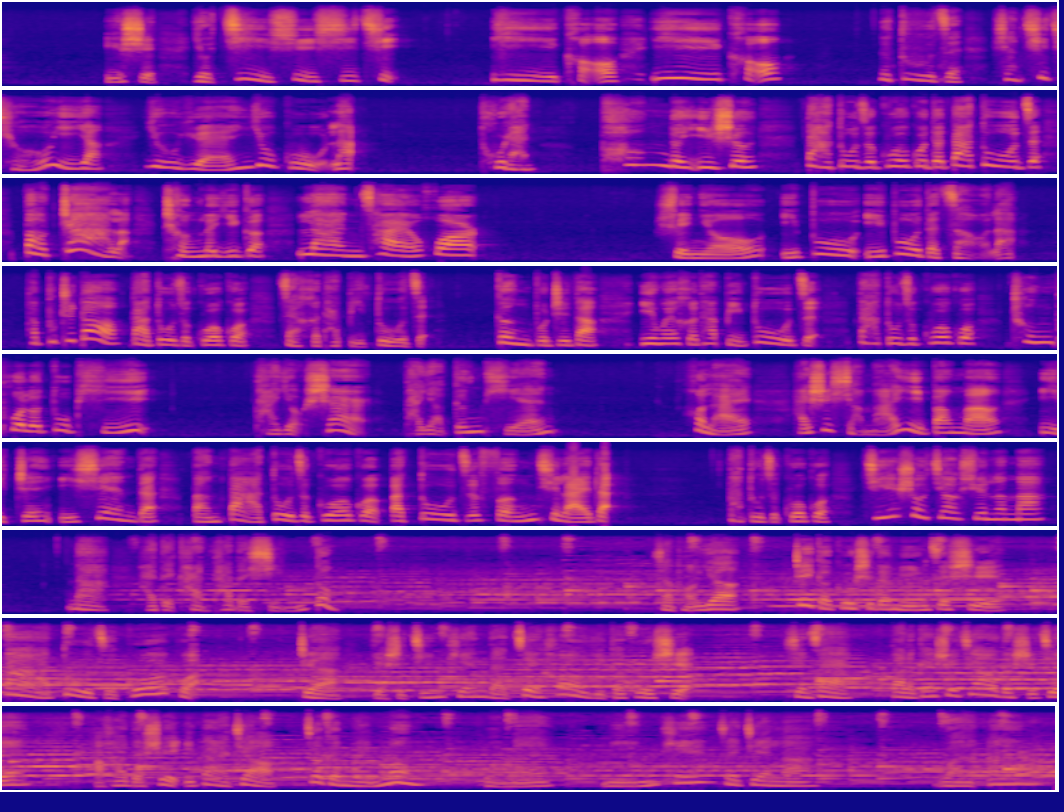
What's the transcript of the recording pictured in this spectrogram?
于是又继续吸气，一口一口，那肚子像气球一样又圆又鼓了。突然，砰的一声，大肚子蝈蝈的大肚子爆炸了，成了一个烂菜花儿。水牛一步一步的走了，他不知道大肚子蝈蝈在和他比肚子，更不知道因为和他比肚子，大肚子蝈蝈撑破了肚皮。他有事儿，他要耕田。后来还是小蚂蚁帮忙，一针一线的帮大肚子蝈蝈把肚子缝起来的。大肚子蝈蝈接受教训了吗？那还得看他的行动。小朋友，这个故事的名字是《大肚子蝈蝈》，这也是今天的最后一个故事。现在到了该睡觉的时间，好好的睡一大觉，做个美梦。我们明天再见啦，晚安。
